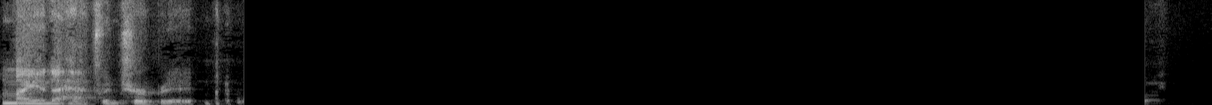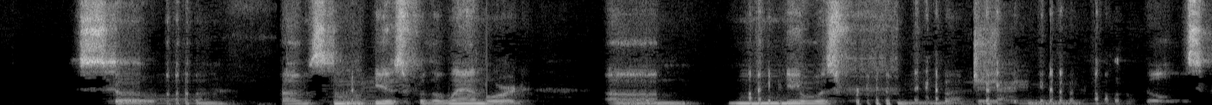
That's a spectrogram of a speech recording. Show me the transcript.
on my end, I have to interpret it So um, um, some ideas for the landlord. Um, my idea was for him to have a jacket made out of dollar bills.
